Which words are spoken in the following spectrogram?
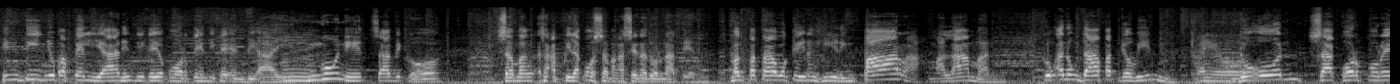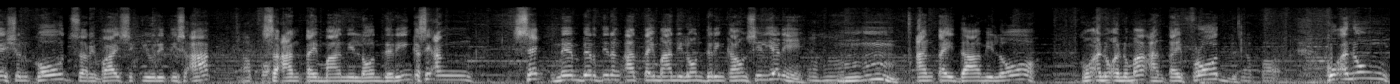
hindi nyo papel yan, hindi kayo korte, hindi kayo NBI. Mm. Ngunit, sabi ko, sa, mga, sa apila ko sa mga senador natin, magpatawag kayo ng hearing para malaman kung anong dapat gawin Ayun. doon sa Corporation Code, sa Revised Securities Act, Opo. sa Anti-Money Laundering. Kasi ang SEC member din ng Anti-Money Laundering Council yan eh. Mm-mm. Anti-Dummy Law. Kung ano-ano ma, anti-fraud. Opo. Kung anong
